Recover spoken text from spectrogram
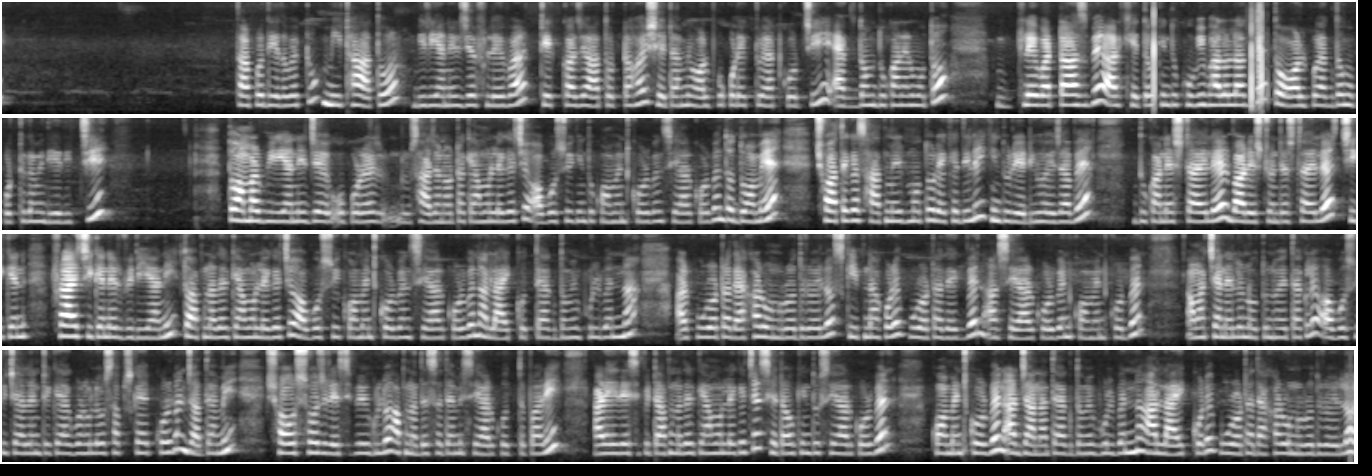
তারপর দিয়ে দেবো একটু মিঠা আতর, বিরিয়ানির যে ফ্লেভার টেক্কা যে আতরটা হয়, সেটা আমি অল্প করে একটু অ্যাড করছি। একদম দোকানের মতো ফ্লেভারটা আসবে আর খেতেও কিন্তু খুবই ভালো লাগবে। তো অল্প একদম উপর থেকে আমি দিয়ে দিচ্ছি। তো আমার বিরিয়ানির যে ওপরের সাজানোটা কেমন লেগেছে অবশ্যই কিন্তু কমেন্ট করবেন শেয়ার করবেন। তো দমে ছ থেকে সাত মিনিট মতো রেখে দিলেই কিন্তু রেডি হয়ে যাবে দোকানের স্টাইলের বা রেস্টুরেন্টের স্টাইলের চিকেন ফ্রাই চিকেনের বিরিয়ানি। তো আপনাদের কেমন লেগেছে অবশ্যই কমেন্ট করবেন শেয়ার করবেন আর লাইক করতে একদমই ভুলবেন না। আর পুরোটা দেখার অনুরোধ রইল স্কিপ না করে পুরোটা দেখবেন আর শেয়ার করবেন কমেন্ট করবেন। আমার চ্যানেলে নতুন হয়ে থাকলে অবশ্যই চ্যানেলটিকে একবার হলেও সাবস্ক্রাইব করবেন, যাতে আমি সহজ সহজ রেসিপিগুলো আপনাদের সাথে আমি শেয়ার করতে পারি। আর এই রেসিপিটা আপনাদের কেমন লেগেছে সেটাও কিন্তু শেয়ার করবেন কমেন্ট করবেন আর জানাতে একদমই ভুলবেন না। আর লাইক করে পুরোটা দেখার অনুরোধ রইল।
